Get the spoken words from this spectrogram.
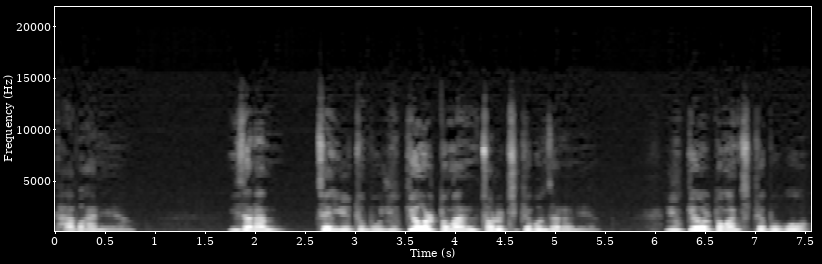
바보 아니에요. 이 사람 제 유튜브 6개월 동안 저를 지켜본 사람이에요. 6개월 동안 지켜보고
